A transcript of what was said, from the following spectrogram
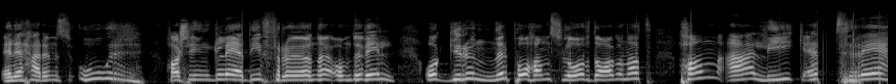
eller Herrens ord, har sin glede i frøene, om du vil, og grunner på Hans lov dag og natt. Han er lik et tre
